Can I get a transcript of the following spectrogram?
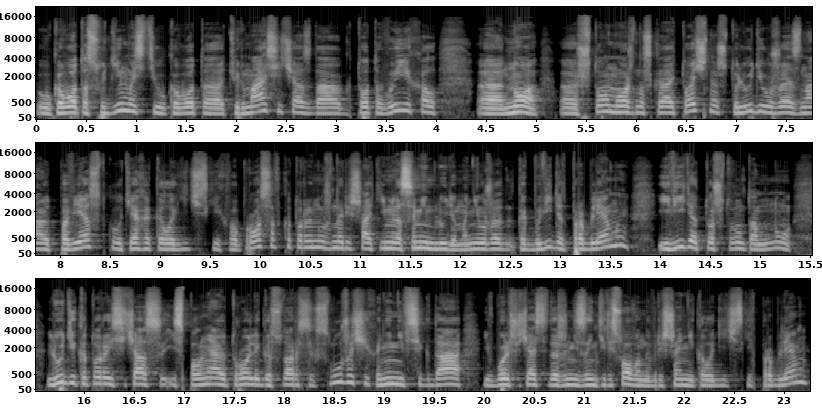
У кого-то судимости, у кого-то тюрьма сейчас, да, кто-то выехал. Э, но э, что можно сказать точно, что люди уже знают повестку тех экологических вопросов, которые нужно решать именно самим людям. Они уже как бы видят проблемы и видят то, что ну там, ну, люди, которые сейчас исполняют роли государственных служащих, они не всегда и в большей части даже не заинтересованы в решении экологических проблем,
